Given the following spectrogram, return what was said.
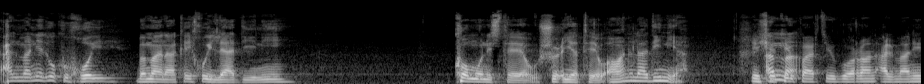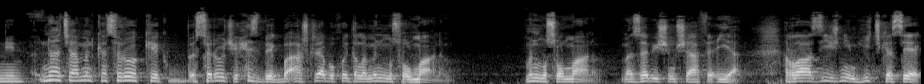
ئەلمانیت وەکو خۆی بەماناکەی خۆی لادینی کۆمۆنیستەیە و شوعەتەیە و ئەوانە لادینیە پارتی و گۆڕان ئەلمانی نین ناچا من کە سەرۆکێک سەرۆکی حزبێک بە ئاشکرا بە خۆی دەڵە من مسلمانم من مسلمانم مەزەبیشم شافعیە ڕازیش نیم هیچ کەسێک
